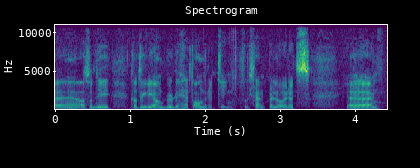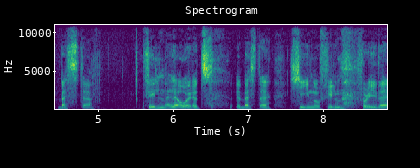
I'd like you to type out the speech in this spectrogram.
uh, altså de kategoriene burde het andre ting. F.eks. årets uh, beste film eller årets beste kinofilm. Fordi det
